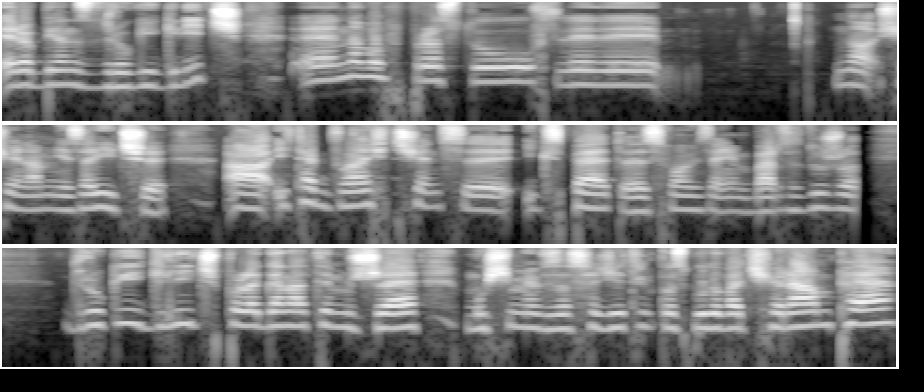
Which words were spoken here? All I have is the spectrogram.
y, robiąc drugi glitch, y, no bo po prostu wtedy no, się nam nie zaliczy. A i tak 12 tysięcy XP to jest moim zdaniem bardzo dużo. Drugi glitch polega na tym, że musimy w zasadzie tylko zbudować rampę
